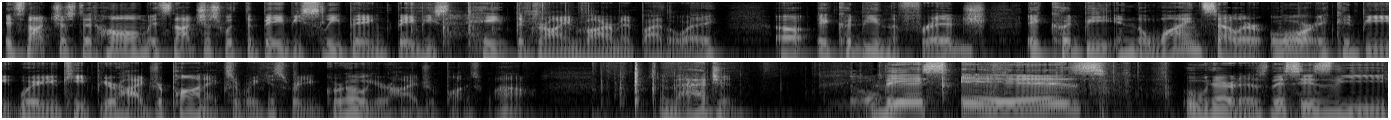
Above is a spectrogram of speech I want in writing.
It's not just at home. It's not just with the baby sleeping. Babies hate the dry environment, by the way. Uh, it could be in the fridge. It could be in the wine cellar, or it could be where you keep your hydroponics, or I guess where you grow your hydroponics. Wow. Imagine. Nope. This is, oh, there it is. This is the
